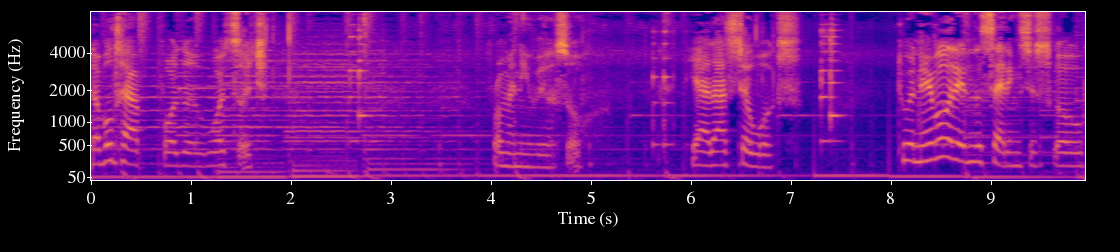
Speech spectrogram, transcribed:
double tap for the voice search from anywhere. So yeah, that still works. To enable it in the settings, just go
